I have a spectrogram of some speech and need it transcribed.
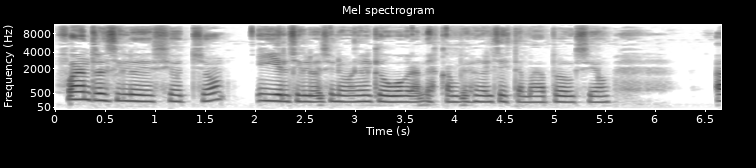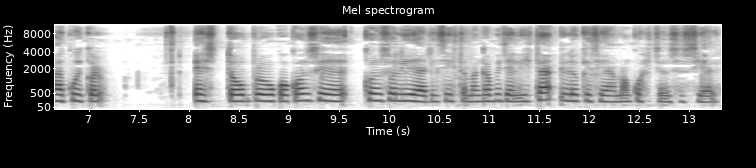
Fue entre el siglo XVIII y el siglo XIX en el que hubo grandes cambios en el sistema de producción acuícola. Esto provocó consolidar el sistema capitalista y lo que se llama cuestión social,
